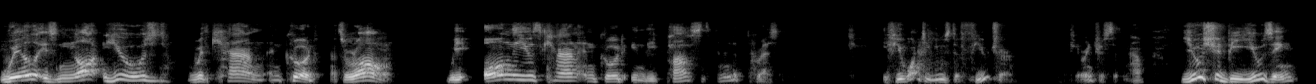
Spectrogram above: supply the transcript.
Will is not used with can and could. That's wrong. We only use can and could in the past and in the present. If you want to use the future, if you're interested now, you should be using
